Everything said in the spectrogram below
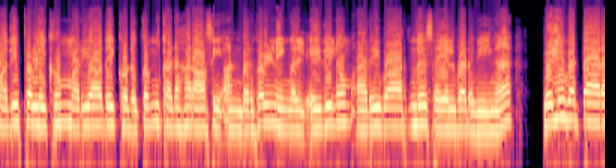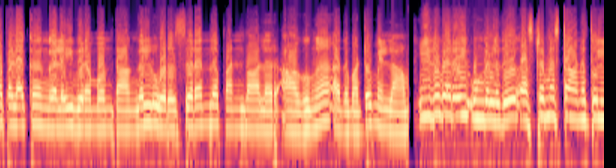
மதிப்பளிக்கும் மரியாதை கொடுக்கும் கடகராசி அன்பர்கள் நீங்கள் எதிலும் அறிவார்ந்து செயல்படுவீங்க. வெளிவட்டார பழக்கங்களை விரும்பும் தாங்கள் ஒரு சிறந்த பண்பாளர் ஆகுங்க. அது மட்டும் இல்லாம இதுவரை உங்களது அஷ்டமஸ்தானத்தில்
